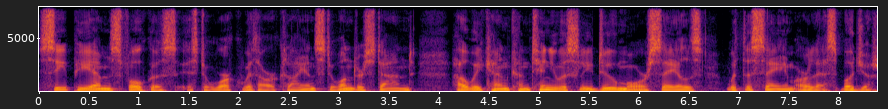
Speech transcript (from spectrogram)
CPM's focus is to work with our clients to understand how we can continuously do more sales with the same or less budget.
